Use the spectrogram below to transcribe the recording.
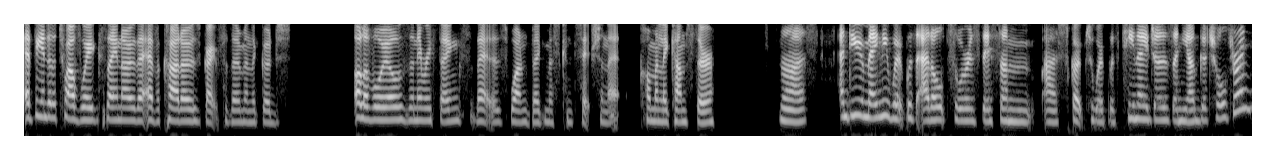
at the end of the 12 weeks, they know that avocado is great for them and the good olive oils and everything. So that is one big misconception that commonly comes through. Nice. And do you mainly work with adults or is there some uh, scope to work with teenagers and younger children?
